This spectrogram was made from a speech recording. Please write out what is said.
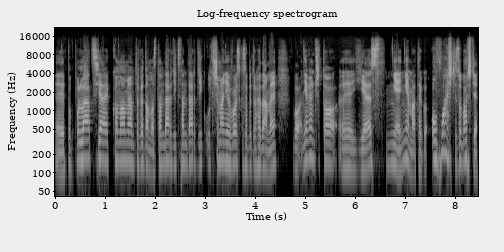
E, Populacja, ekonomia, to wiadomo, standardzik, standardzik, utrzymanie wojska sobie trochę damy, bo nie wiem czy to e, jest. Nie, nie ma tego. O właśnie, zobaczcie.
